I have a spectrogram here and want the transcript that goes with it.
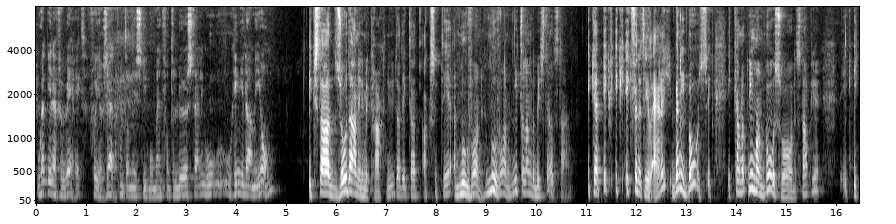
Hoe heb je dat verwerkt voor jezelf? Want dan is die moment van teleurstelling. Hoe, hoe ging je daarmee om? Ik sta zodanig in mijn kracht nu dat ik dat accepteer en move on. Move on. Niet te lang erbij stilstaan. Ik, heb, ik, ik, ik vind het heel erg. Ik ben niet boos. Ik, ik kan ook niemand boos worden, snap je? Ik, ik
